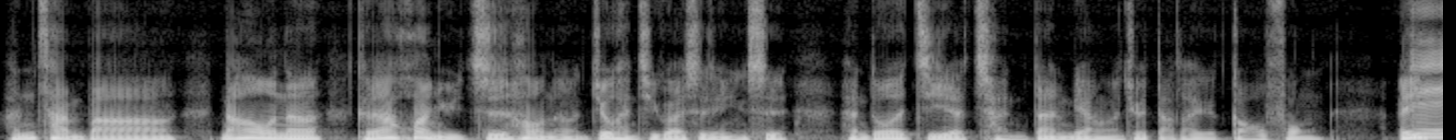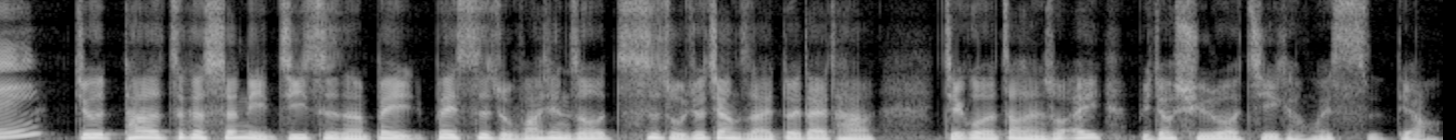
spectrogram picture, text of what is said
很惨吧？然后呢？可是它换羽之后呢，就很奇怪的事情是，很多的鸡的产蛋量呢就会达到一个高峰。哎，欸、就它的这个生理机制呢，被被饲主发现之后，饲主就这样子来对待它，结果造成说，哎，比较虚弱的鸡可能会死掉。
